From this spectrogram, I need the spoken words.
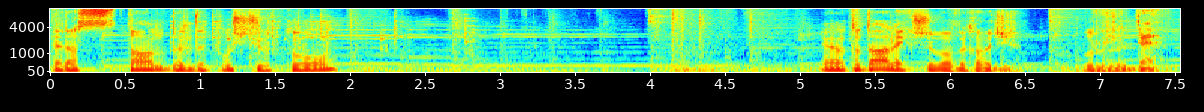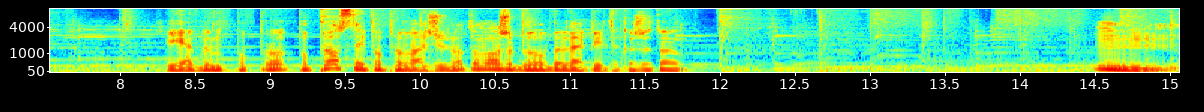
Teraz stąd bym wypuścił tu. Nie no, to dalej krzywo wychodzi. Kurde. Czyli jakbym po, pro, po prostej poprowadził, no to może byłoby lepiej, tylko że to... Hmm.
